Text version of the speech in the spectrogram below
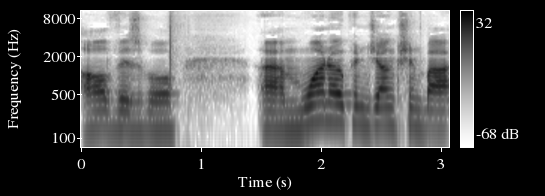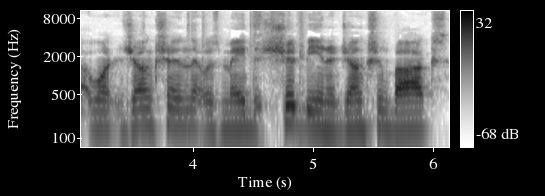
all visible. Um, one open junction bo- one junction that was made that should be in a junction box.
